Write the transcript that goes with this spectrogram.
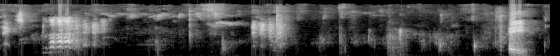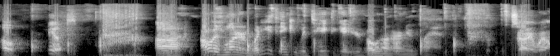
thanks. Hey, oh, Felix. Uh, I was wondering, what do you think it would take to get your vote on our new plan? Sorry, Will.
